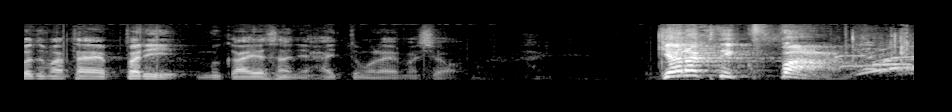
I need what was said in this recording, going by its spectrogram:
こでまたやっぱり向谷さんに入ってもらいましょう。ギャラクティックファン「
